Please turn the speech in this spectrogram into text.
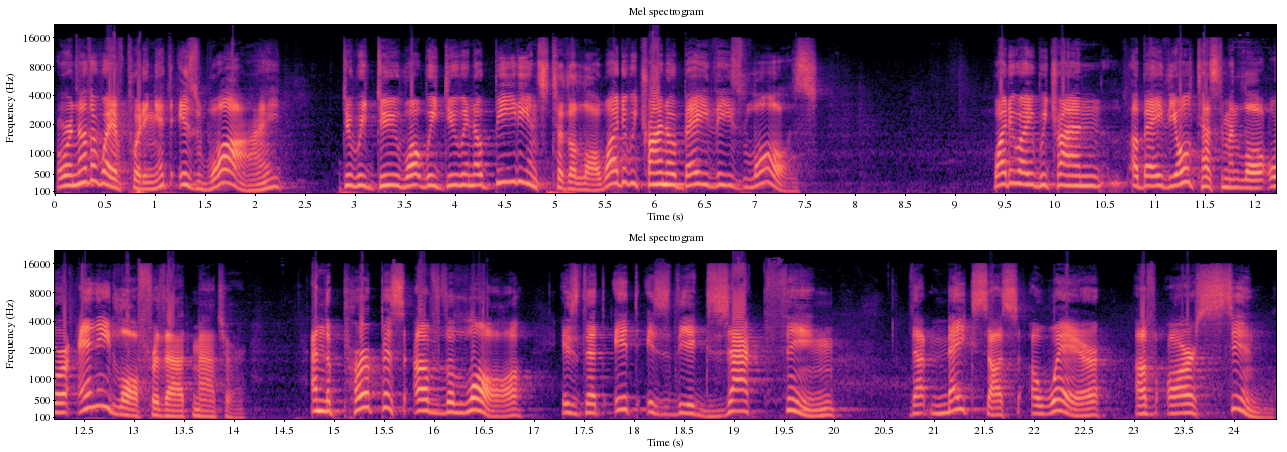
Or another way of putting it is why do we do what we do in obedience to the law? Why do we try and obey these laws? Why do we try and obey the Old Testament law or any law for that matter? And the purpose of the law is that it is the exact thing that makes us aware of our sin.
